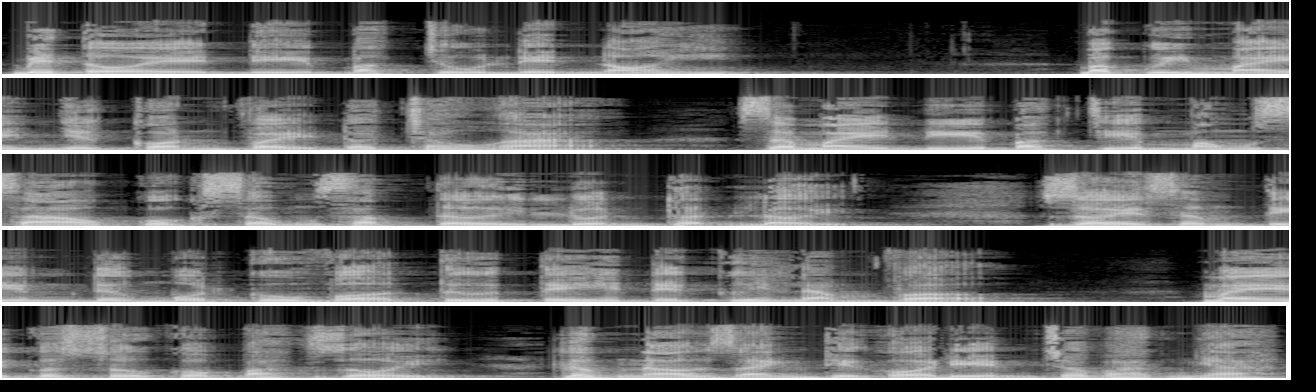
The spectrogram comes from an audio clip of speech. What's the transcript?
Biết tôi đi bác chủ liền nói Bà quý mày như con vậy đó cháu à Giờ mày đi bác chỉ mong sao cuộc sống sắp tới luôn thuận lợi. Rồi sớm tìm được một cô vợ tử tế để cưới làm vợ. Mày có số của bác rồi, Lúc nào rảnh thì gọi điện cho bác nha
